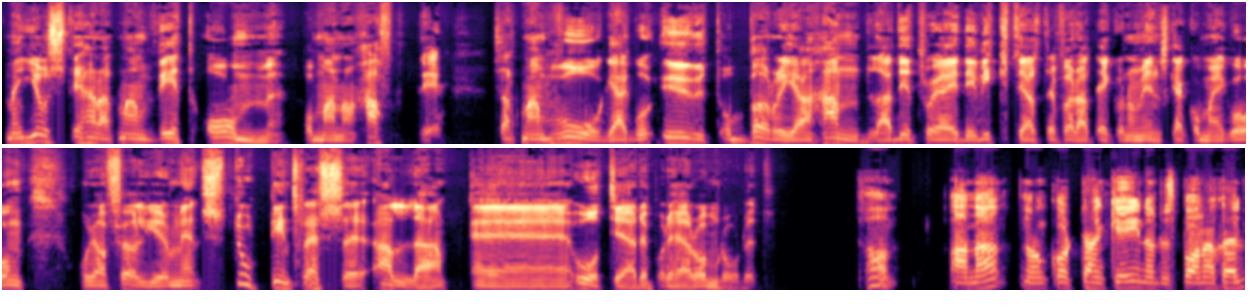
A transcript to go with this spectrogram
Men just det här att man vet om om man har haft det så att man vågar gå ut och börja handla. Det tror jag är det viktigaste för att ekonomin ska komma igång. Och jag följer med stort intresse alla eh, åtgärder på det här området. Ja. Anna, någon kort tanke innan du spanar själv?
